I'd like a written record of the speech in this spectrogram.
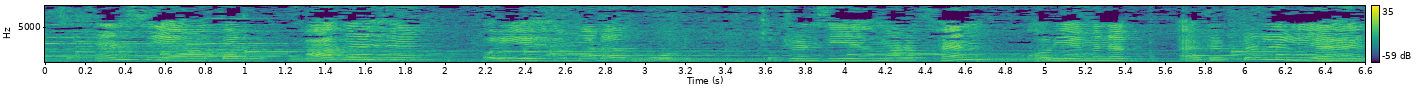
तो फ्रेंड्स यहाँ पर आ गए हैं और ये हमारा बोर्ड तो फ्रेंड्स ये हमारा फ़ैन और ये मैंने एडेप्टर ले लिया है,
